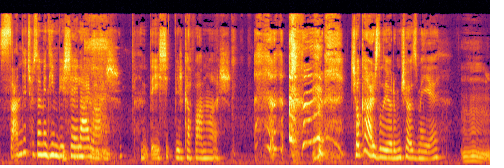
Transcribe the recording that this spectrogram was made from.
Sende çözemediğim bir şeyler var. Değişik bir kafan var. Çok arzuluyorum çözmeyi. Hmm,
